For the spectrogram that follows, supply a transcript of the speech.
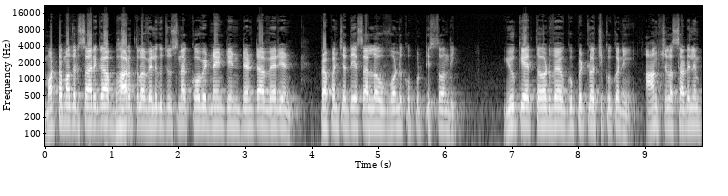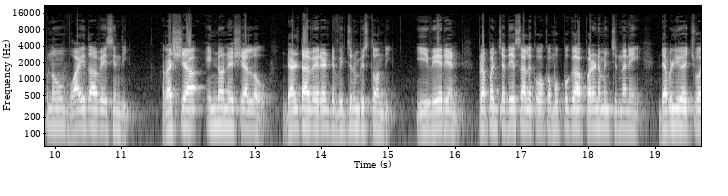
మొట్టమొదటిసారిగా భారత్లో వెలుగు చూసిన కోవిడ్ నైన్టీన్ డెల్టా వేరియంట్ ప్రపంచ దేశాల్లో వణుకు పుట్టిస్తోంది. యూకే థర్డ్ వేవ్ గుప్పిట్లో చిక్కుకొని ఆంక్షల సడలింపును వాయిదా వేసింది. రష్యా ఇండోనేషియాలో డెల్టా వేరియంట్ విజృంభిస్తోంది. ఈ వేరియంట్ ప్రపంచ దేశాలకు ఒక ముప్పుగా పరిణమించిందని WHO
